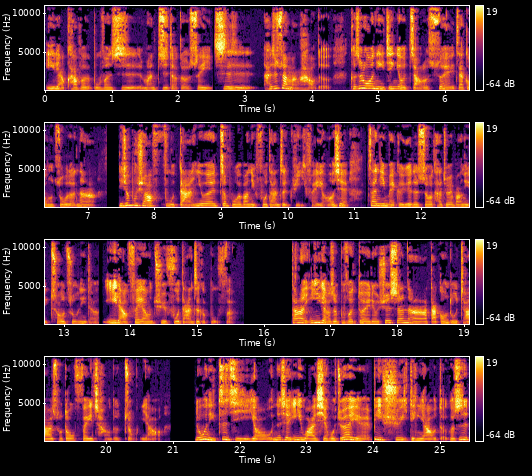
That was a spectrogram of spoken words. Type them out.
医疗 cover 的部分是蛮值得的，所以是还是算蛮好的。可是如果你已经有缴了税在工作的，那你就不需要负担，因为这不会帮你负担这笔费用。而且在你每个月的时候，他就会帮你抽出你的医疗费用去负担这个部分。当然，医疗这部分对留学生啊、打工度假来说都非常的重要。如果你自己有那些意外险，我觉得也必须一定要的。可是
